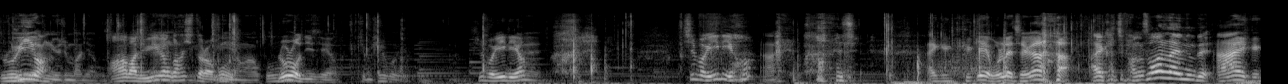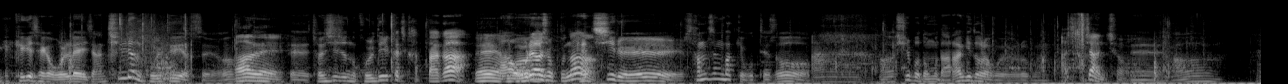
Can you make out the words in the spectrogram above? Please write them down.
위왕 요즘 많이 하고. 아 맞아 위강도 하시더라고. 위왕 하고. 롤 어디세요? 지금 실버. 실버 1이요? 네. 실버 1이요? 아, 아니 그 그게 원래 제가 아니 같이 방송할라 했는데 아이 그 그게 제가 원래 이제 한 7년 골드였어요. 아 네. 네, 전 시즌 골드 1까지 갔다가 네, 아 이번 오래 하셨구나. 배치를 3승밖에 못 해서 아, 아, 실버 너무 나락이더라고요, 여러분. 아 쉽지 않죠. 네. 아. 아,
